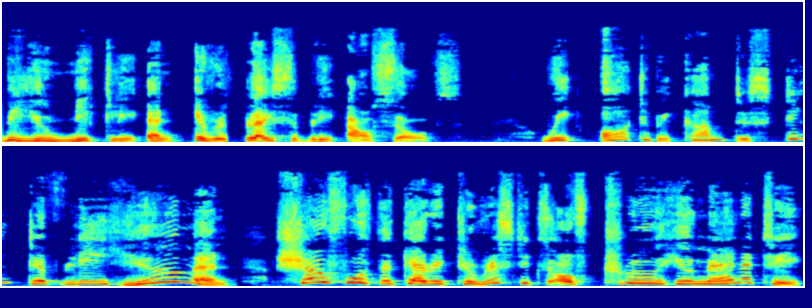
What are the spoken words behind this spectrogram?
be uniquely and irreplaceably ourselves. We are to become distinctively human, show forth the characteristics of true humanity.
